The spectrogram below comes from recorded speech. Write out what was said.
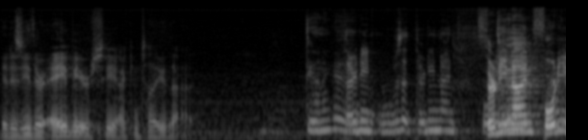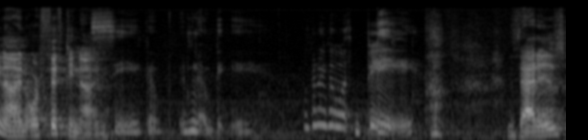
It is either A, B, or C. I can tell you that. Do you want to go 30, was it 39? 39, 49, or 59? C? Go no B. We're going to go with B. B. That is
